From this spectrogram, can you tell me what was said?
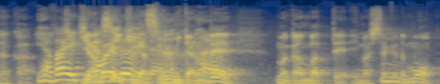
なんかやばい気がするみたいなので、はい、まあ、頑張っていましたけども、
